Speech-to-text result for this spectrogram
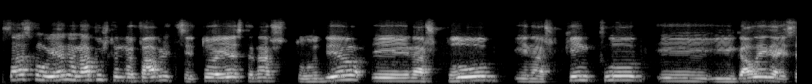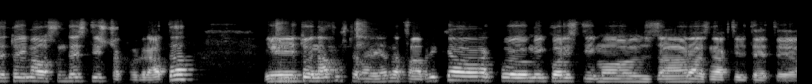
Sad smo u jednoj napuštenoj fabrici, to jeste naš studio i naš klub i naš King klub i, i galerija i sve to ima 80.000 kvadrata. I to je napuštena jedna fabrika koju mi koristimo za razne aktivitete. Jel?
